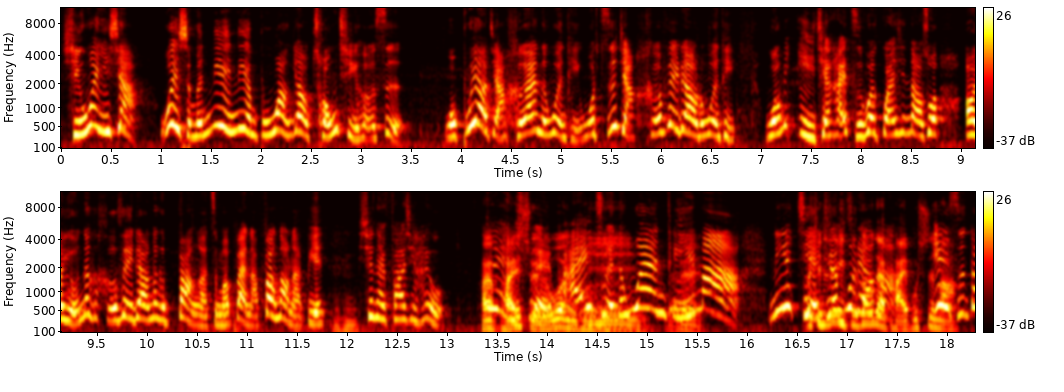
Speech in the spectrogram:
请问一下，为什么念念不忘要重启核四？我不要讲核安的问题，我只讲核废料的问题。我们以前还只会关心到说，哦，有那个核废料那个棒啊，怎么办啊？放到哪边？嗯、现在发现还有还有排水排水的问题嘛？你也解决不了嘛？一直都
